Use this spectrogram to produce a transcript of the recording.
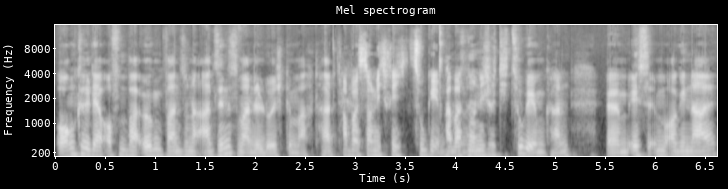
Onkel, der offenbar irgendwann so eine Art Sinneswandel durchgemacht hat. Aber es noch nicht richtig zugeben aber kann. Aber es noch nicht richtig zugeben kann, ähm, ist im Original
